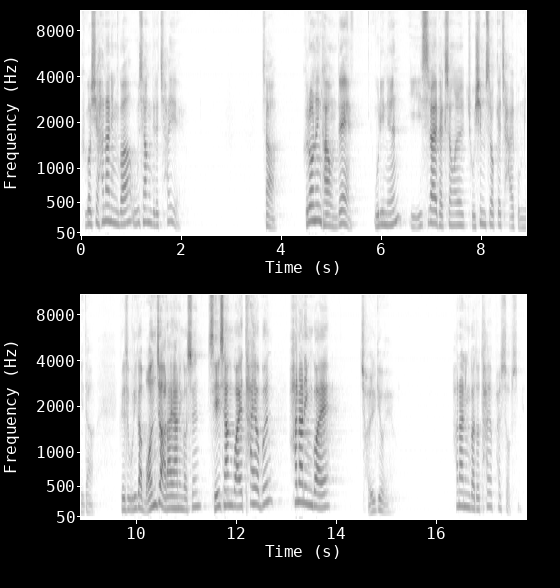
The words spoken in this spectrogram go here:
그것이 하나님과 우상들의 차이예요. 자, 그러는 가운데 우리는 이 이스라엘 백성을 조심스럽게 잘 봅니다. 그래서 우리가 먼저 알아야 하는 것은 세상과의 타협은 하나님과의 절교예요. 하나님과도 타협할 수 없습니다.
